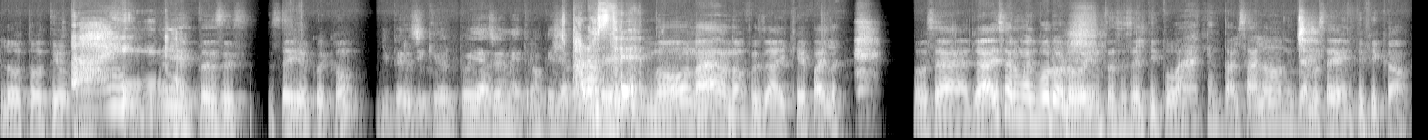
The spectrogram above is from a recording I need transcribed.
lo toteó. Ay, Y entonces se dio ¿cómo? Y pero sí quedó el pedazo de metro, aunque ya para usted. No, nada, no, pues ya hay que baila. O sea, ya ahí se armó el borolo y entonces el tipo, ah, que en tal salón, y ya no se había identificado.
